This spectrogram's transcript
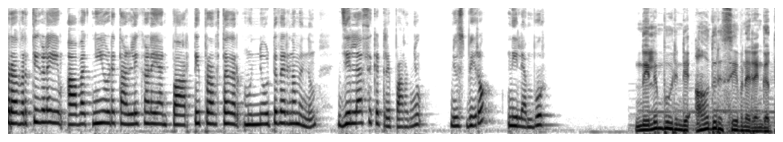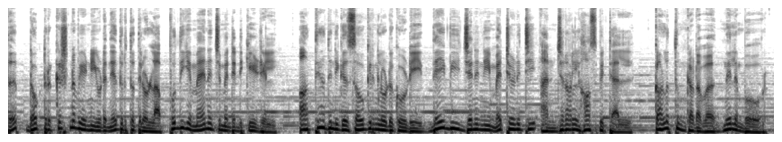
പ്രവൃത്തികളെയും അവജ്ഞയോടെ തള്ളിക്കളയാൻ പാർട്ടി പ്രവർത്തകർ മുന്നോട്ട് വരണമെന്നും ജില്ലാ സെക്രട്ടറി പറഞ്ഞു. News bureau Nilambur. നിലമ്പൂരിന്റെ ആതുര സേവന രംഗത്ത് ഡോക്ടർ കൃഷ്ണവേണിയുടെ നേതൃത്വത്തിലുള്ള പുതിയ മാനേജ്മെന്റിന്റെ കീഴിൽ അത്യാധുനിക സൗകര്യങ്ങളോടുകൂടി Devi Janani maternity and general hospital Kaluthumkadavu Nilambur.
